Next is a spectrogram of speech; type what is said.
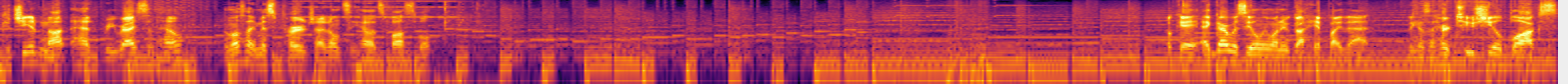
could she have not had re-rise somehow? Unless I missed Purge, I don't see how that's possible. Okay, Edgar was the only one who got hit by that, because I heard two shield blocks,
